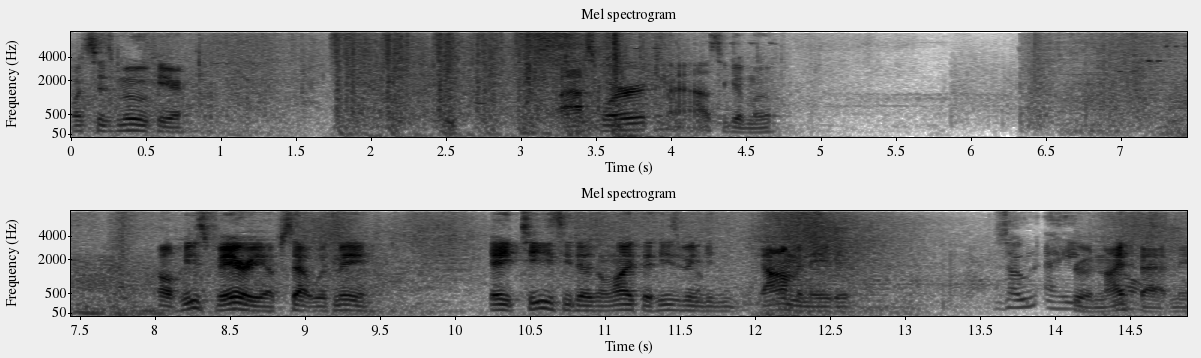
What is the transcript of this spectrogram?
What's his move here? Last word? Nah, that's a good move. Oh, he's very upset with me. JT's he doesn't like that he's been getting dominated. Zone A Threw a knife lost. at me.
